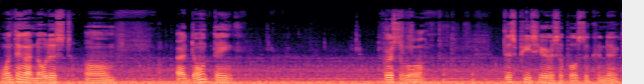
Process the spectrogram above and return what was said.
One thing I noticed, um, I don't think, first of all, this piece here is supposed to connect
